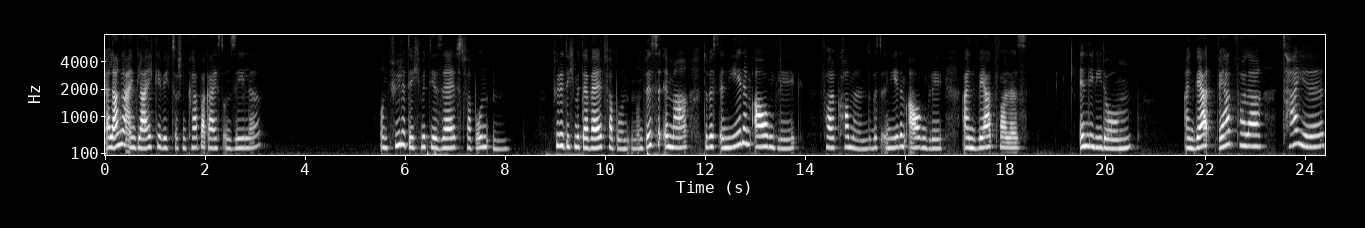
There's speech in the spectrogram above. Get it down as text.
Erlange ein Gleichgewicht zwischen Körper, Geist und Seele und fühle dich mit dir selbst verbunden. Fühle dich mit der Welt verbunden und wisse immer, du bist in jedem Augenblick vollkommen. Du bist in jedem Augenblick ein wertvolles Individuum, ein wert, wertvoller Teil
